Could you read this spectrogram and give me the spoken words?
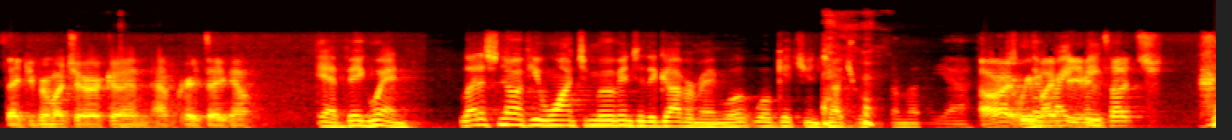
Thank you very much, Arika, and have a great day now. Yeah, big win. Let us know if you want to move into the government. We'll we'll get you in touch with some of the. Uh, All right, we might right be in touch.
